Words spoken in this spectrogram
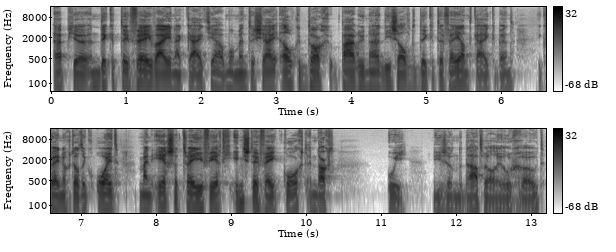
Heb je een dikke tv waar je naar kijkt? Ja, op het moment dat jij elke dag een paar uur naar diezelfde dikke tv aan het kijken bent. Ik weet nog dat ik ooit mijn eerste 42-inch tv kocht en dacht, oei, die is inderdaad wel heel groot.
